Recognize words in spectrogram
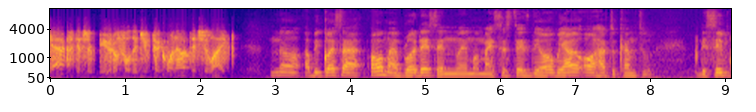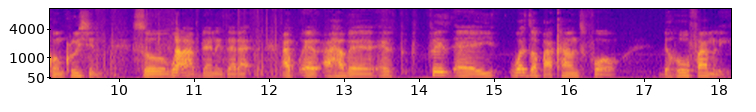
caskets are beautiful. Did you pick one out that you like? No, uh, because uh, all my brothers and my, my sisters, they all, we all, have to come to the same conclusion. So, what I've done is that I, I, uh, I have a, a, a WhatsApp account for the whole family.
